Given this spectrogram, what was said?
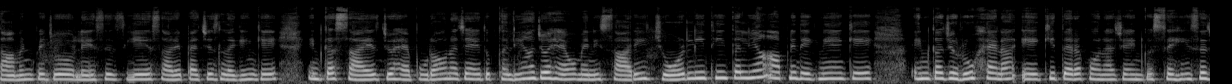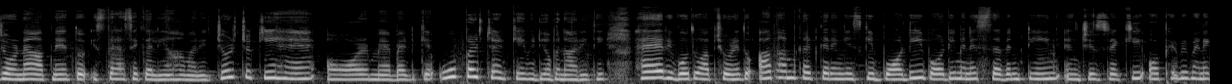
दामन पे जो लेसेस ये सारे पैचेस लगेंगे, इनका साइज़ जो है पूरा होना चाहिए। तो कलियाँ जो है वो मैंने सारी जोड़ ली थी। कलियाँ आपने देखनी है कि इनका जो रुख है ना, एक ही तरफ़ होना चाहिए, इनको सही से जोड़ना आपने। तो इस तरह से कलियाँ हमारी जुड़ चुकी हैं और मैं बेड के ऊपर चढ़ के वीडियो बना रही थी। है वो तो आप छोड़ें। तो अब हम कट करेंगे इसकी बॉडी बॉडी मैंने सेवनटीन इंचज़ रखी और फिर भी मैंने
